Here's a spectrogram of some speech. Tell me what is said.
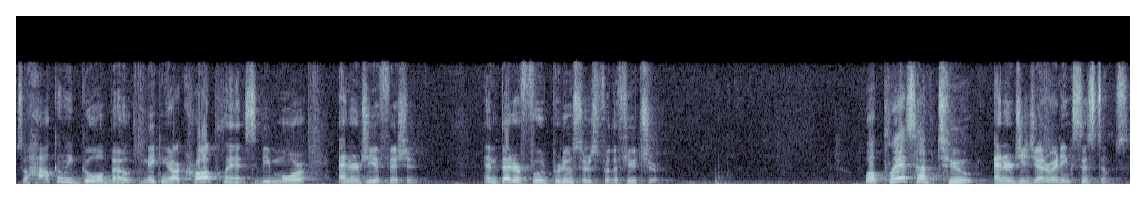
So how can we go about making our crop plants to be more energy efficient and better food producers for the future? Well, plants have two energy generating systems,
